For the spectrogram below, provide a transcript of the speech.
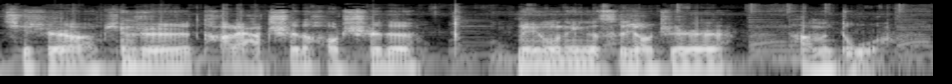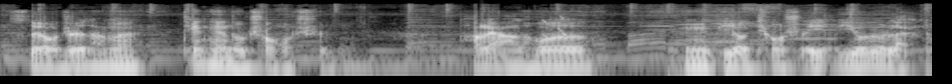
其实啊，平时他俩吃的好吃的，没有那个四小只他们多。四小只他们天天都吃好吃的，他俩的话，因为比较挑食。哎，悠悠来了，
